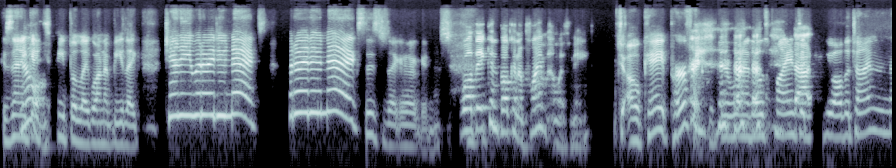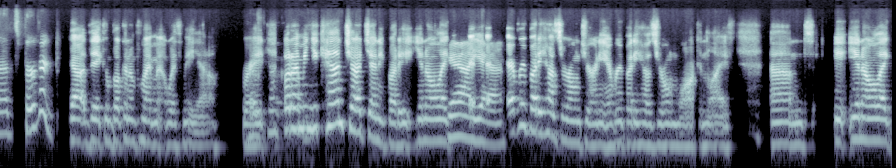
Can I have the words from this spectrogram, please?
because then it gets people like want to be like Jeni what do I do next what do I do next this is like oh goodness Well, they can book an appointment with me. okay perfect if you're one of those clients that, That- you all the time then that's perfect Yeah, they can book an appointment with me. Yeah. Right. But I mean, you can't judge anybody, you know, like yeah yeah everybody has their own journey. Everybody has their own walk in life. And, you know, like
